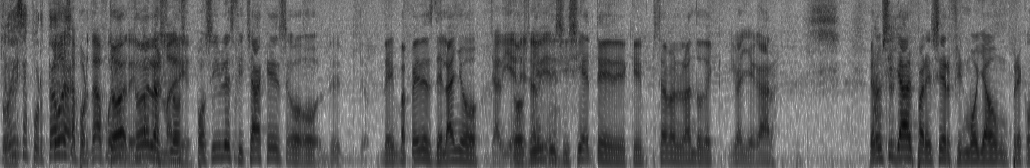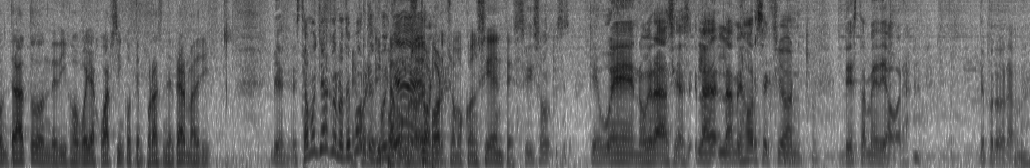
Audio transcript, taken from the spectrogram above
Toda esa portada. Toda esa portada fueron de todos Mbappé Madrid. los posibles fichajes o, o de, de Mbappé desde el año Ya viene, ya 2017, de que estaban hablando de que iba a llegar. Pero sí, ya al parecer firmó ya un precontrato donde dijo voy a jugar cinco temporadas en el Real Madrid. Bien, estamos ya con los deportes. Muy bien. deportes, somos conscientes. Sí, son, qué bueno, gracias. La, la mejor sección de esta media hora de programa.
